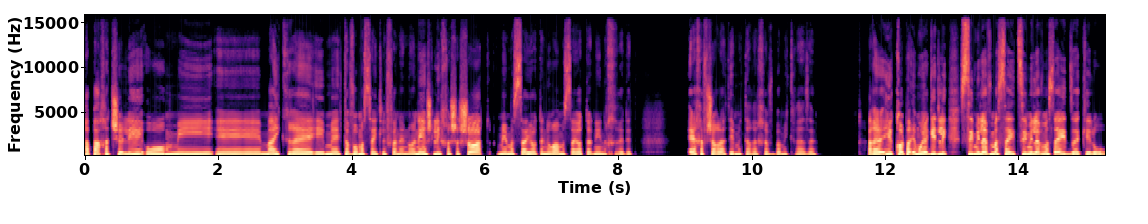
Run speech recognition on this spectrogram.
הפחד שלי הוא ממה אה, יקרה אם אה, תבוא משאית לפנינו. אני, יש לי חששות ממשאיות, אני רואה משאיות, אני נחרדת. איך אפשר להתאים את הרכב במקרה הזה? הרי כל פעם, אם הוא יגיד לי, שימי לב משאית, שימי לב משאית, זה כאילו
